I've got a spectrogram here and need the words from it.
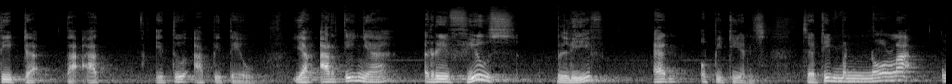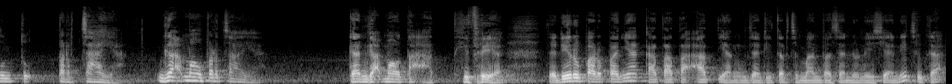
Tidak taat itu apeteo. Yang artinya refuse, believe, and obedience. Jadi menolak untuk percaya. Nggak mau percaya dan nggak mau taat gitu ya. Jadi rupa-rupanya kata taat yang menjadi terjemahan bahasa Indonesia ini juga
